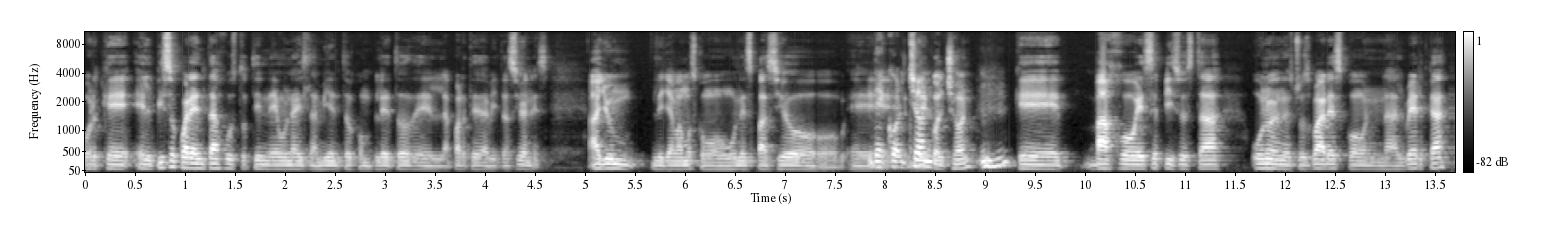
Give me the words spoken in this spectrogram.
porque el piso 40 justo tiene un aislamiento completo de la parte de habitaciones. Hay un, le llamamos como un espacio eh, de colchón, colchón que bajo ese piso está uno de nuestros bares con alberca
